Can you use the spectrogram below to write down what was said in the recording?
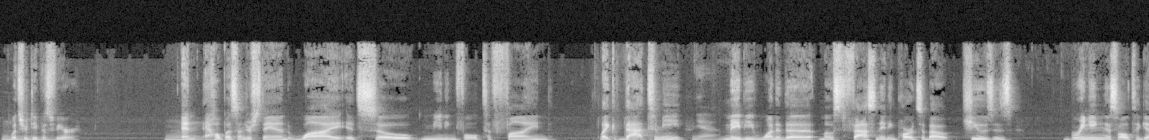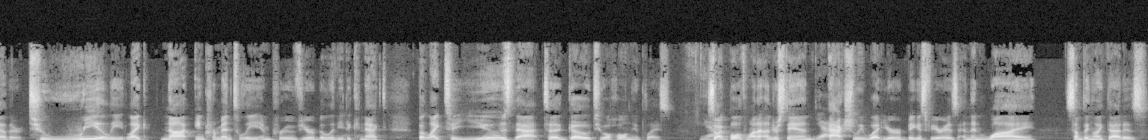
what's your Mm. deepest fear? And help us understand why it's so meaningful to find Like that to me, Yeah. maybe one of the most fascinating parts about cues is bringing this all together to really like not incrementally improve your ability to connect, but like to use that to go to a whole new place. So I both want to understand Yeah. actually what your biggest fear is and then why something like that is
